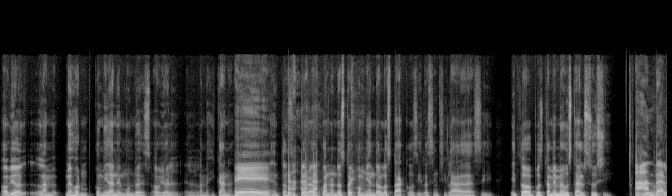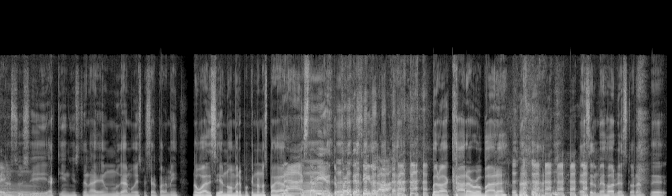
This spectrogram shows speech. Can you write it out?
obvio, la me- mejor comida en el mundo es obvio el- el- la mexicana. Eh. Entonces, pero cuando no estoy comiendo los tacos y las enchiladas y, y todo, pues también me gusta el sushi. Ándale. El sushi. Aquí en Houston hay un lugar muy especial para mí. No voy a decir el nombre porque no nos pagaron. Nah, está Ah. bien, tú puedes decirlo. Pero a Cara Robata es el mejor restaurante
